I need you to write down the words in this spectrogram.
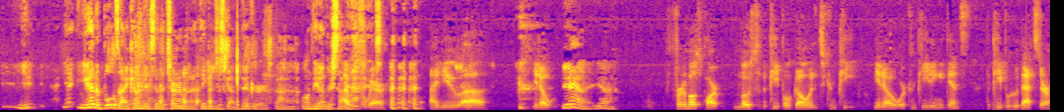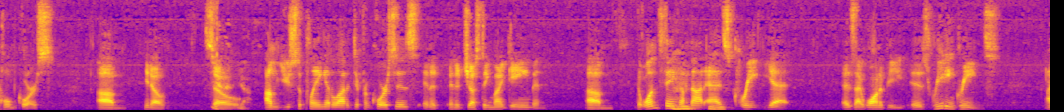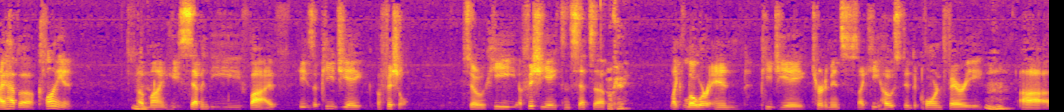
You, yeah, you had a bullseye coming into the tournament. I think it just got bigger uh, on the other side. I was aware. I knew, uh, you know, Yeah, yeah. for the most part, most of the people going to compete, you know, we're competing against the people who that's their home course. Um, you know, so Yeah, yeah. I'm used to playing at a lot of different courses and, and adjusting my game. And um, the one thing I'm Mhm, not mhm. as great yet as I want to be is reading greens. I have a client of Mm. mine. He's 75. He's a PGA official. So he officiates and sets up Okay. like lower end PGA tournaments. Like he hosted the Korn Ferry hmm uh,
